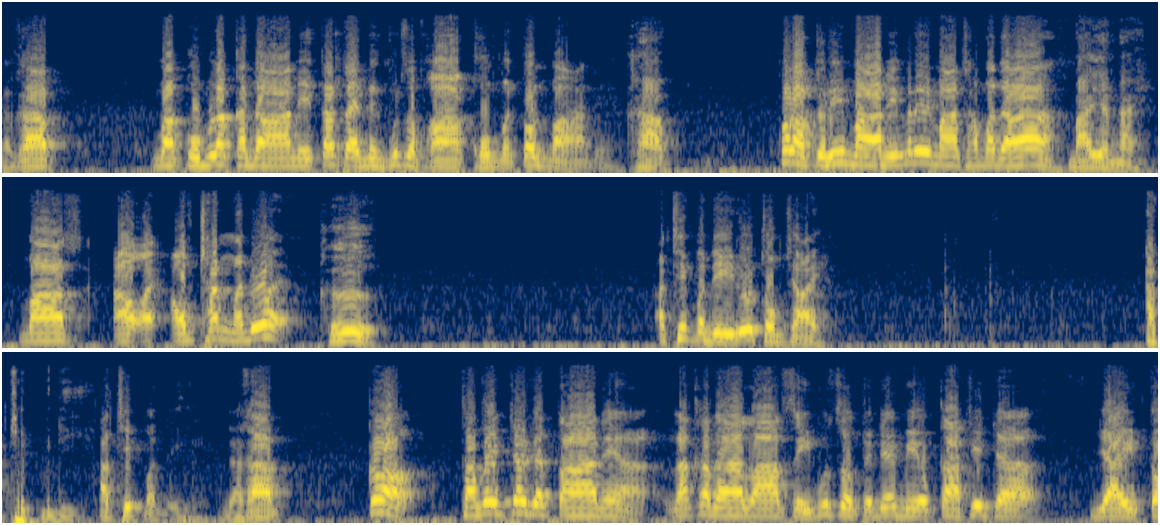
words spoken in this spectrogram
นะครับ มากลุ่มลัคนานี่ตั้งแต่หนึ่งพฤษภาคมเป็นต้นมาเนี่ยครับ พระราชตัวนี้มานี่ไม่ได้มาธรรมดา มายังไง มา เอาออปชั่นมาด้วย คือ อธิบดีรู้ธงชัย อธิบดีอธิบดีนะครับ ก็ทำให้เจ้าชะตาเนี่ยลัคนาราศีพฤษภตัวเนี้ยมีโอกาสที่จะใหญ่โต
